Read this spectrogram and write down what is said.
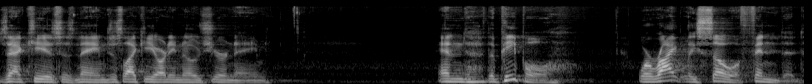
Zacchaeus' name, just like he already knows your name. And the people were rightly so offended.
